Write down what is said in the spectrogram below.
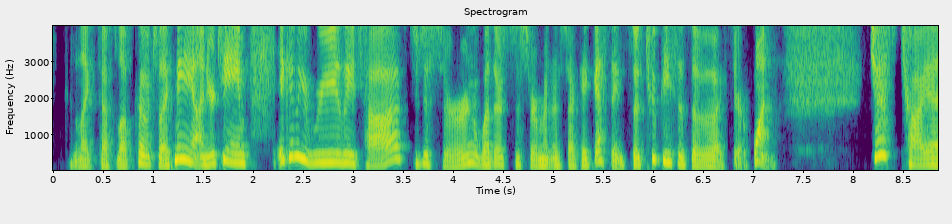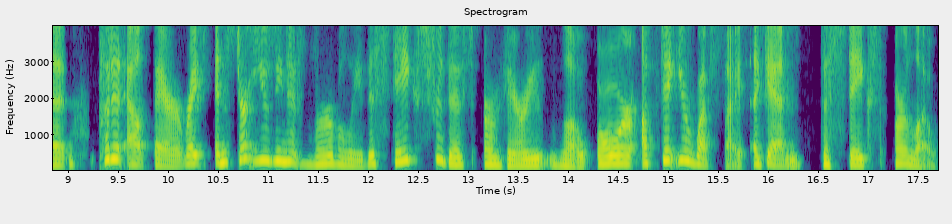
like tough love coach like me on your team, it can be really tough to discern whether it's discernment or second guessing. So, two pieces of advice here. One, just try it, put it out there, right? And start using it verbally. The stakes for this are very low. Or update your website. Again, the stakes are low.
